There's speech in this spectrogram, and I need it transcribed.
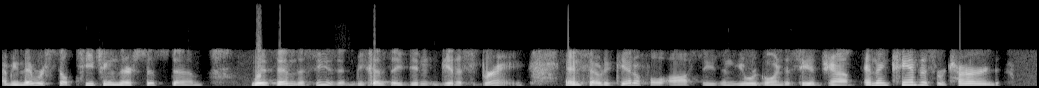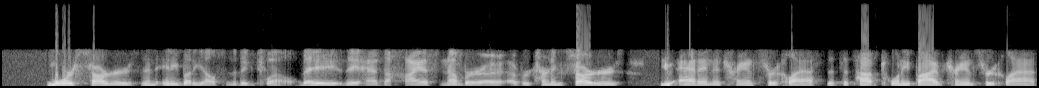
I mean, they were still teaching their system within the season because they didn't get a spring. And so to get a full off season, you were going to see a jump. And then Kansas returned more starters than anybody else in the Big 12. They they had the highest number of returning starters. You add in a transfer class that's a top 25 transfer class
